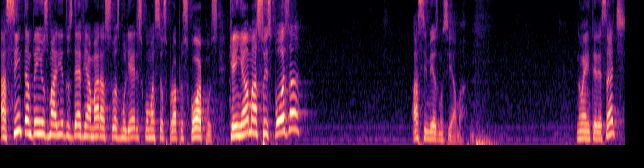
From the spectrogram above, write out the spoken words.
Assim também os maridos devem amar as suas mulheres como a seus próprios corpos. Quem ama a sua esposa, a si mesmo se ama. Não é interessante?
